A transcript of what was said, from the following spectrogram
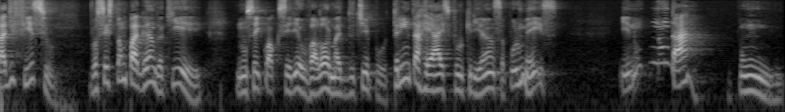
tá difícil. Vocês estão pagando aqui não sei qual seria o valor, mas do tipo 30 reais por criança por mês. E não, não dá. Com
